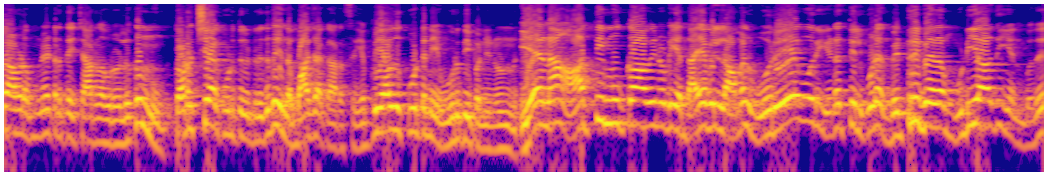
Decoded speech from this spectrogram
திராவிட முன்னேற்றத்தை சார்ந்தவர்களுக்கும் தொடர்ச்சியா கொடுத்துக்கிட்டு இருக்குது இந்த பாஜக அரசு. எப்படியாவது கூட்டணியை உறுதி பண்ணிடணும் ஏன்னா அதிமுகவினுடைய தயவில்லாமல் ஒரே ஒரு இடத்தில் கூட வெற்றி பெற முடியாது என்பது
